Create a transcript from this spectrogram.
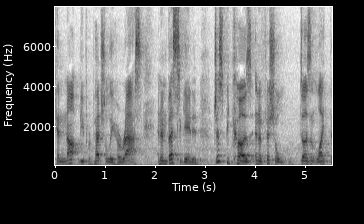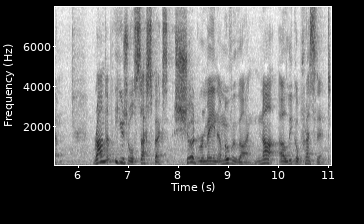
cannot be perpetually harassed and investigated just because an official doesn't like them. Round up the usual suspects should remain a movie line, not a legal precedent.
